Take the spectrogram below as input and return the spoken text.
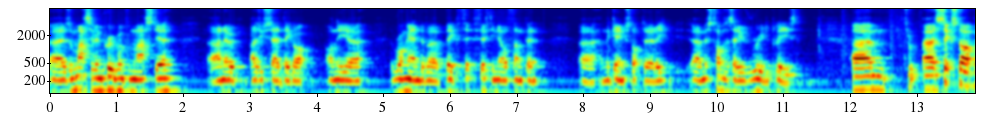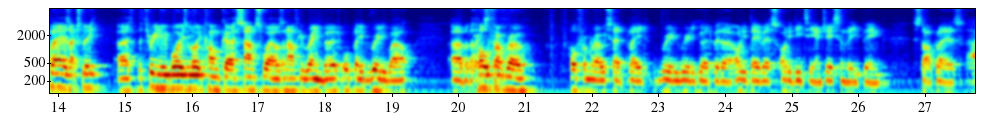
Uh, it was a massive improvement from last year. Uh, I know, as you said, they got on the, uh, the wrong end of a big 50 0 thumping, uh, and the game stopped early. Uh, Mr. Thompson said he was really pleased. Um, th- uh, six star players actually. Uh, the three new boys, Lloyd Conker, Sam Swales, and Alfie Rainbird, all played really well. Uh, but the Great whole stuff. front row, row, he said played really, really good with uh, Ollie Davis, Ollie DT, and Jason Lee being star players. Uh,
